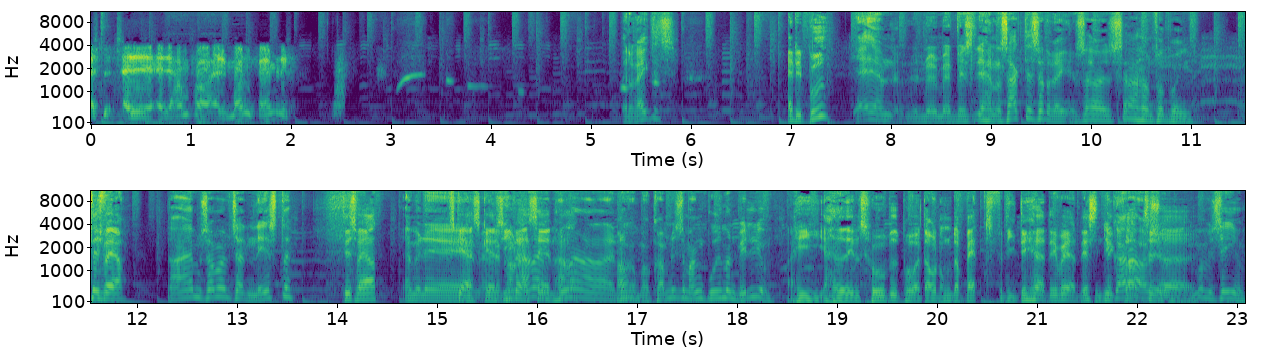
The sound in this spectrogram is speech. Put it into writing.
Altså, er det, er det ham for... Er det Modern Family? Er det rigtigt? Er det et bud? Ja, ja, men, men, men hvis han har sagt det, så er det rigtigt. Så, så har han fået point. Desværre. Nej, men så må vi tage den næste. Desværre. Jamen, øh, Skal jeg- skal jeg sige, hvad nej, serien nej? Nej, nej, nej. Der må komme lige så mange bud, man vil jo. Ej, jeg havde ellers håbet på, at der var nogen, der vandt. Fordi det her, det var jeg næsten det ikke klar til jo. at... Det må vi se jo.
